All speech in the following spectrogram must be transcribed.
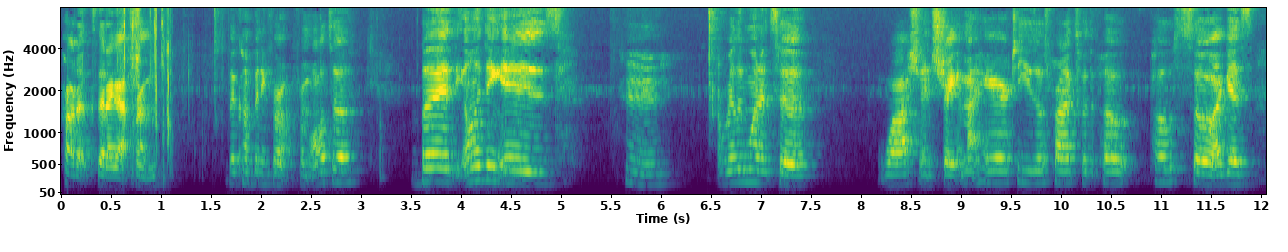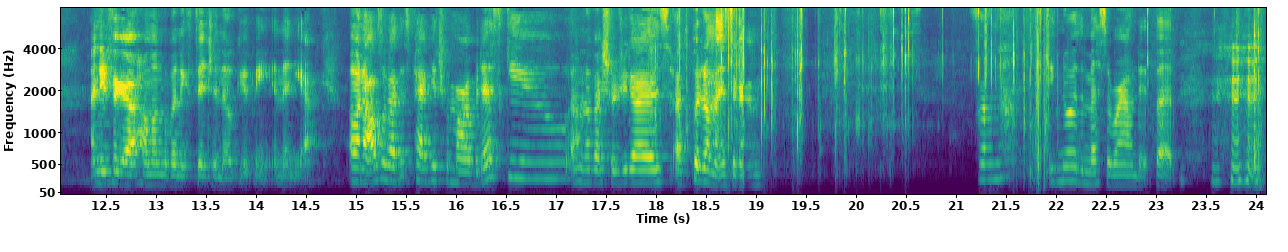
products that I got from the company from, from Ulta. But the only thing is, hmm, I really wanted to wash and straighten my hair to use those products for the po post. So I guess I need to figure out how long of an extension they'll give me. And then, yeah. Oh, and I also got this package from Mario Badescu. I don't know if I showed you guys. I put it on my Instagram. From, ignore the mess around it, but.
